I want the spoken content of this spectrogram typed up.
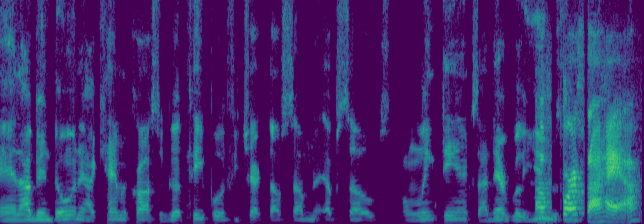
And I've been doing it. I came across some good people. If you checked out some of the episodes on LinkedIn, because I never really used Of course it. I have.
